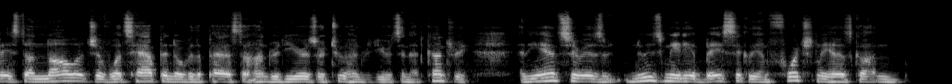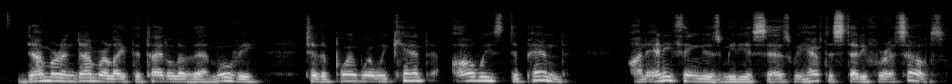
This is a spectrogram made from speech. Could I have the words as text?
based on knowledge of what's happened over the past 100 years or 200 years in that country? And the answer is news media basically, unfortunately, has gotten dumber and dumber, like the title of that movie, to the point where we can't always depend on anything news media says. We have to study for ourselves.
